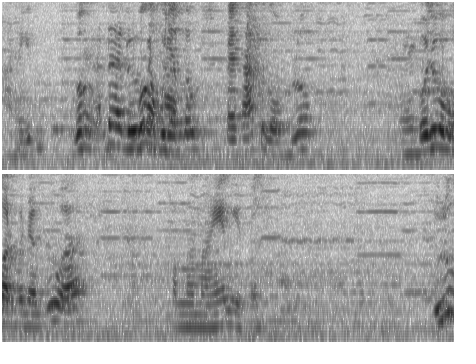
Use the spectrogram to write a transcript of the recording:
Ada gitu. Gue Ada dulu Gue nggak PS1. punya tuh PS1 goblok. Gue juga bukan punya gua. Pernah main gitu. Dulu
